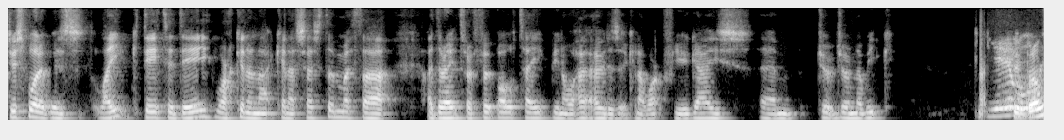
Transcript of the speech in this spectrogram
just what it was like day to day working in that kind of system with a, a director of football type. You know, how, how does it kind of work for you guys um, during the week? Yeah, well,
